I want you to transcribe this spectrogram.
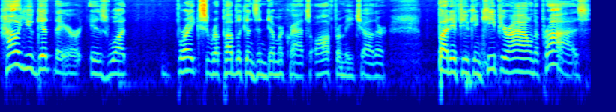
How you get there is what breaks Republicans and Democrats off from each other. But if you can keep your eye on the prize,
